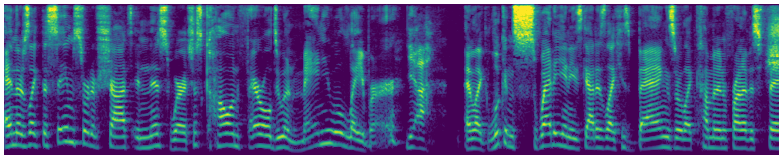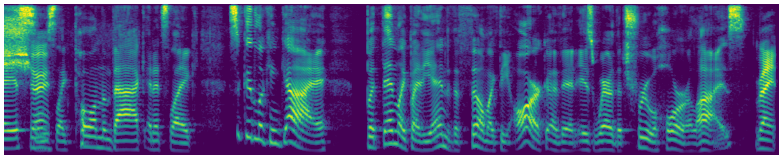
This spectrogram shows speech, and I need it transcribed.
And there's like the same sort of shots in this where it's just Colin Farrell doing manual labor Yeah. And like looking sweaty and he's got his like his bangs are like coming in front of his face Sure. and he's like pulling them back and it's like it's a good looking guy. But then like by the end of the film, like the arc of it is where the true horror lies. Right.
